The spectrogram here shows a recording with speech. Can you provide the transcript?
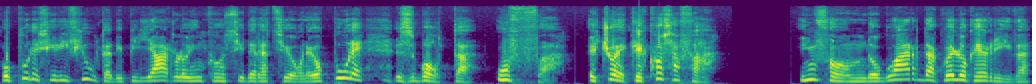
oppure si rifiuta di pigliarlo in considerazione, oppure sbotta, uffa. E cioè che cosa fa? In fondo guarda quello che arriva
